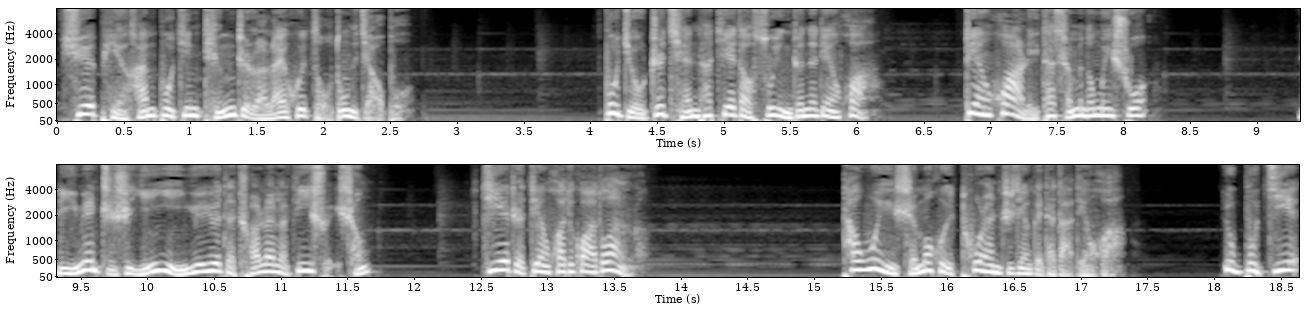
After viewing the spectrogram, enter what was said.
薛品涵不禁停止了来回走动的脚步。不久之前，他接到苏应真的电话，电话里他什么都没说，里面只是隐隐约约的传来了滴水声，接着电话就挂断了。他为什么会突然之间给他打电话，又不接，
